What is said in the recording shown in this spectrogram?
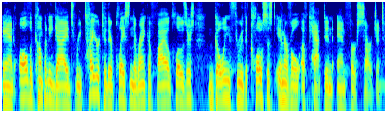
and all the company guides retire to their place in the rank of file closers, going through the closest interval of captain and first sergeant.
